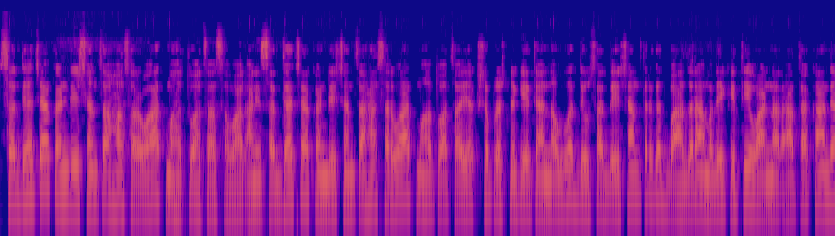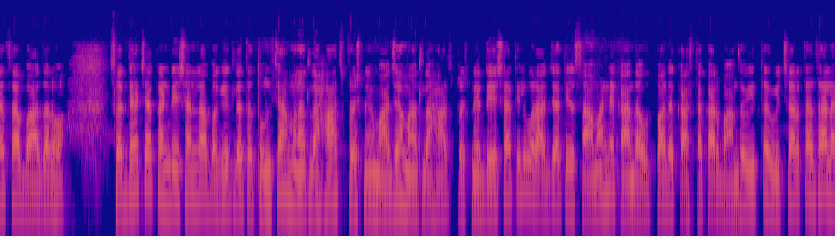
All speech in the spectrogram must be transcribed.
सध्याच्या कंडिशनचा हा सर्वात महत्त्वाचा सवाल आणि सध्याच्या कंडिशनचा हा सर्वात महत्त्वाचा यक्ष प्रश्न की येत्या नव्वद दिवसात देशांतर्गत बाजारामध्ये किती वाढणार आता कांद्याचा बाजार हो? सध्याच्या कंडिशनला बघितलं तर तुमच्या मनातला हाच प्रश्न आहे माझ्या मनातला हाच प्रश्न आहे. देशातील व राज्यातील सामान्य कांदा उत्पादक कास्तकार बांधव इथं विचारता झाला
